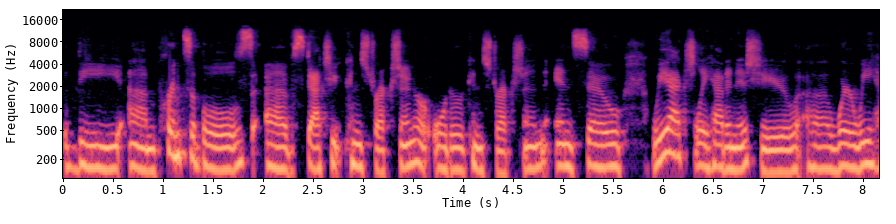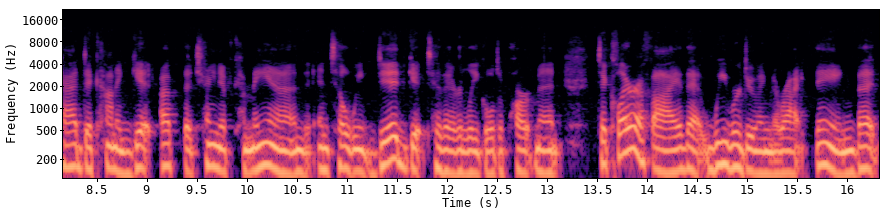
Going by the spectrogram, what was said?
the um, principles of statute construction or order construction. And so we actually had an issue uh, where we had to kind of get up the chain of command until we did get to their legal department to clarify that we were doing the right thing. But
